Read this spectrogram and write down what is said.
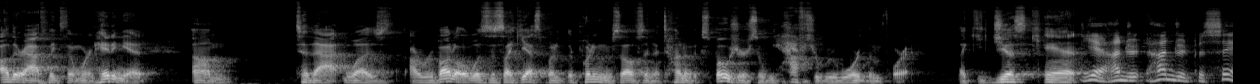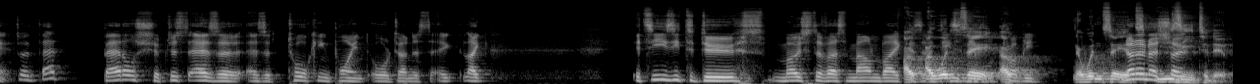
other athletes that weren't hitting it, um, to that was our rebuttal was just like, yes, but they're putting themselves in a ton of exposure, so we have to reward them for it. Like you just can't. Yeah, 100 percent. So that battleship, just as a as a talking point or to understand, like it's easy to do. Most of us mountain bikers. I, I wouldn't say probably. I, I, wouldn't say no, it's no, no, easy so, to do.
